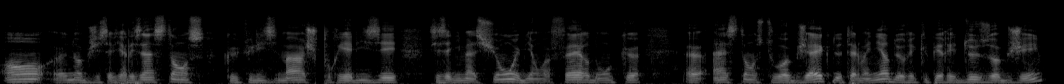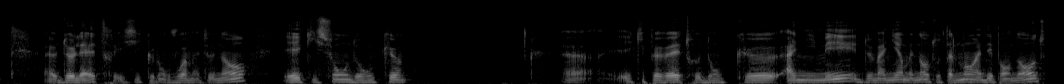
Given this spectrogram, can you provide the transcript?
en un objet, c'est-à-dire les instances que utilise Mash pour réaliser ces animations, et eh bien on va faire donc euh, instance to object de telle manière de récupérer deux objets, euh, deux lettres ici que l'on voit maintenant, et qui sont donc euh, et qui peuvent être donc euh, animés de manière maintenant totalement indépendante,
